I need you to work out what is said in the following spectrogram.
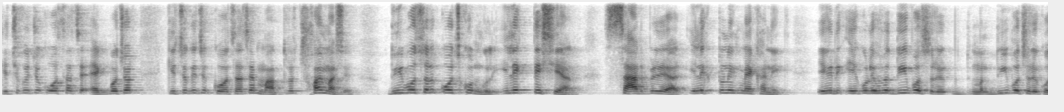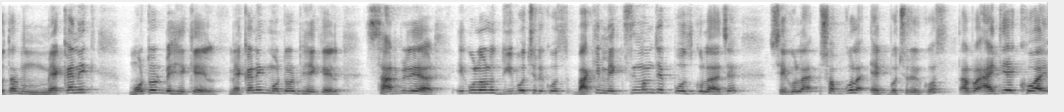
কিছু কিছু কোর্স আছে এক বছর, কিছু কিছু কোর্স আছে মাত্র ছয় মাসে। দুই বছরের কোর্স কোনগুলি? ইলেকট্রিশিয়ান সার্ভেয়ার ইলেকট্রনিক মেকানিক এগুলি এগুলি হলো দুই বছরের মানে দুই বছরের কোর্স তার mechanic motor vehicle mechanic motor vehicle surveyor এগুলো হলো দুই বছরের কোর্স বাকি ম্যাক্সিমাম যে কোর্সগুলো আছে, সেগুলো, সবগুলো এক বছরের কোর্স তারপর আইটিআই খোয়াই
